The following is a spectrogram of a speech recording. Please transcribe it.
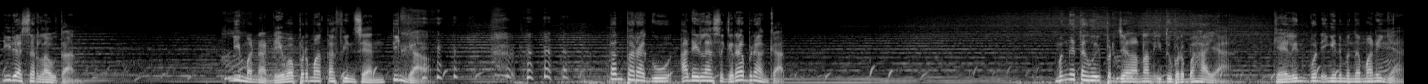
Di dasar lautan. Di mana Dewa Permata Vincent tinggal. Tanpa ragu, Adela segera berangkat. Mengetahui perjalanan itu berbahaya, Kaylin pun ingin menemaninya.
